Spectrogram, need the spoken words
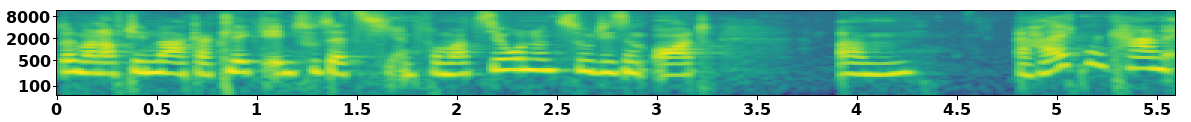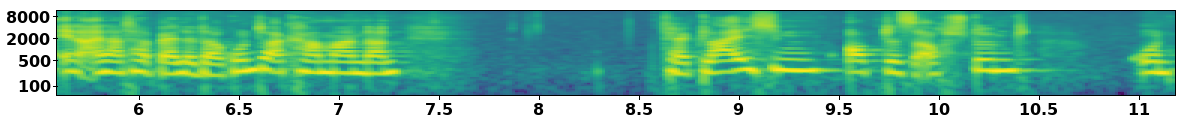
wenn man auf den Marker klickt, eben zusätzliche Informationen zu diesem Ort ähm, erhalten kann. In einer Tabelle darunter kann man dann vergleichen, ob das auch stimmt und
